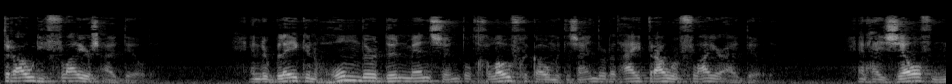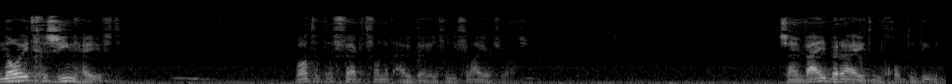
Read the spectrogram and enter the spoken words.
trouw die flyers uitdeelde. En er bleken honderden mensen tot geloof gekomen te zijn doordat hij trouw een flyer uitdeelde. En hij zelf nooit gezien heeft wat het effect van het uitdelen van die flyers was. Zijn wij bereid om God te dienen?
